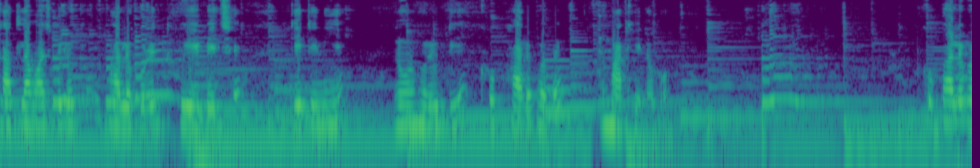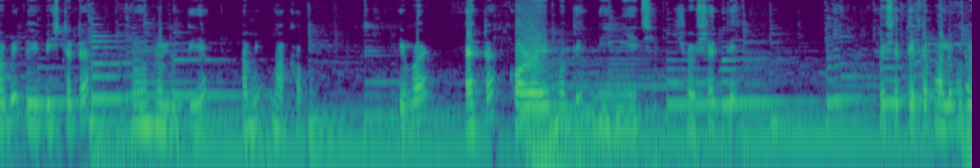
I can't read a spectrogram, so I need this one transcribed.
কাতলা মাছগুলোকে ভালো করে ধুয়ে বেছে, কেটে নিয়ে নুন হলুদ দিয়ে খুব ভালোভাবে মাখিয়ে নেব। খুব ভালোভাবে দুই পিসটাটা নুন, হলুদ দিয়ে আমি মাখাবো। এবার একটা কড়াইয়ের মধ্যে নিয়ে নিয়েছি সর্ষের তেল। সর্ষের তেলটা ভালোভাবে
